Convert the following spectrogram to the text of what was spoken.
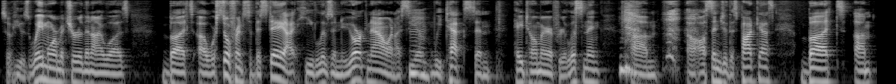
so he was way more mature than I was. But uh, we're still friends to this day. I, he lives in New York now, and I see him. We text and hey Tomer, if you're listening, um, uh, I'll send you this podcast. But um,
